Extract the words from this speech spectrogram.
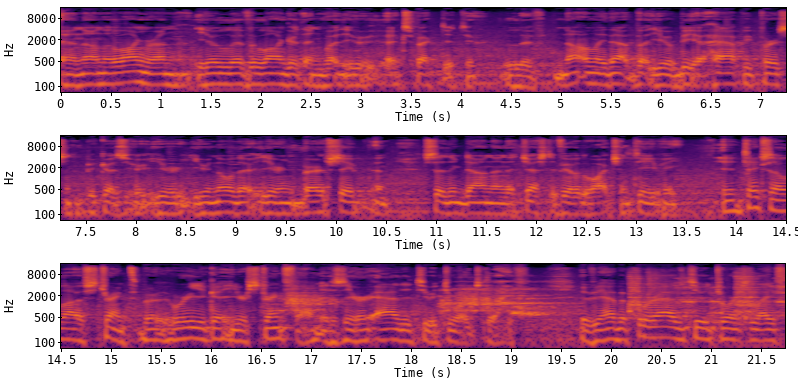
And on the long run, you'll live longer than what you expected to live. Not only that, but you'll be a happy person because you you you know that you're in better shape than sitting down in the Chesterfield watching TV. It takes a lot of strength, but where you get your strength from is your attitude towards life. If you have a poor attitude towards life,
